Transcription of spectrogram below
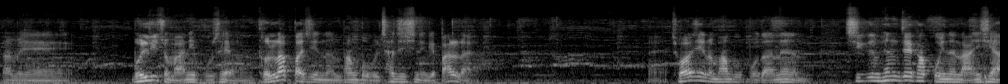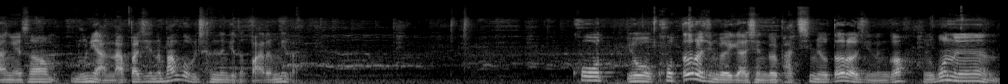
그다음에 멀리 좀 많이 보세요. 덜 나빠지는 방법을 찾으시는 게 빨라요. 네, 좋아지는 방법보다는 지금 현재 갖고 있는 안시양에서 눈이 안 나빠지는 방법을 찾는 게 더 빠릅니다. 코, 요, 코 떨어진 거 얘기하시는 걸 받침 요 떨어지는 거? 요거는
